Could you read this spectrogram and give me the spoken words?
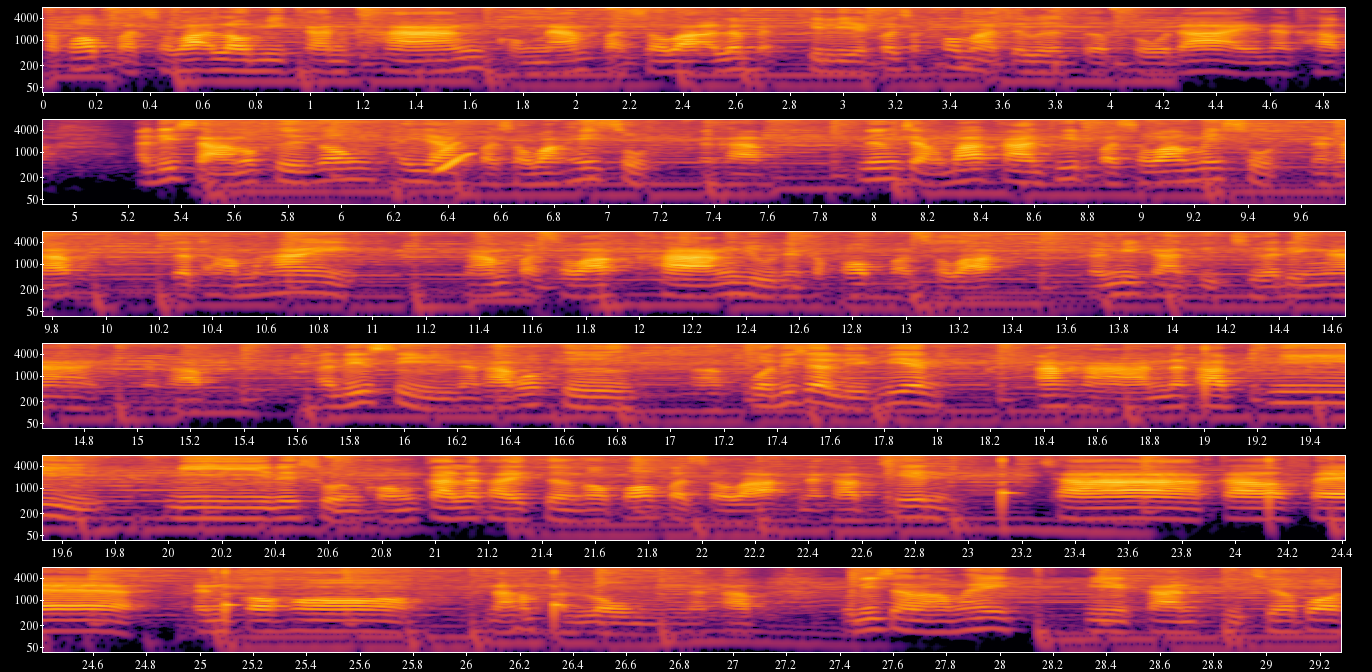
กระเพาะปัสสาวะเรามีการค้างของน้ำปัสสาวะ แล้วแบคทีเรียก็จะเข้ามาเจริญเติบโตได้นะครับ อันที่ 3 ก็คือต้องพยายามปัสสาวะให้สุดนะครับ เนื่องจากว่าการที่ปัสสาวะไม่สุดนะครับ จะทำให้น้ำปัสสาวะค้างอยู่ในกระเพาะปัสสาวะ และมีการติดเชื้อได้ง่ายนะครับ อันที่4นะครับก็คืออาควรที่จะหลีกเลี่ยงอาหารนะครับที่มีในส่วนของการระคายเคืองกระเพาะปัสสาวะนะครับ เช่น ชา กาแฟ แอลกอฮอล์น้ำอัดลมนะครับ ตัวนี้จะทำให้มีอาการติดเชื้อปอด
